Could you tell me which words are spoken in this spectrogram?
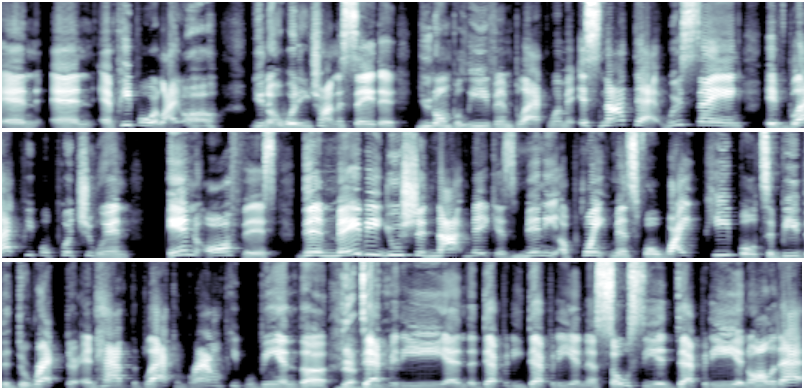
and and and people were like, oh, you know, what are you trying to say that you don't believe in black women? It's not that. We're saying if black people put you in in office, then maybe you should not make as many appointments for white people to be the director and have the black and brown people being the Deputy. deputy and the deputy deputy and the associate deputy and all of that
